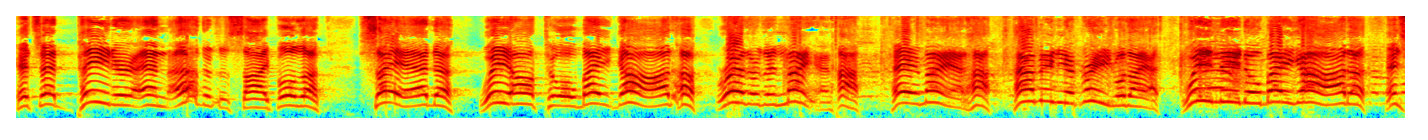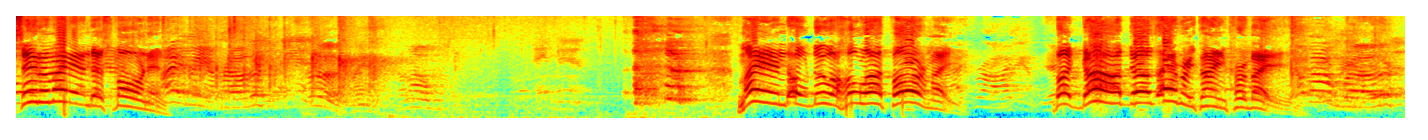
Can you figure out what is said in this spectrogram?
it said Peter and other disciples uh, said, uh, we ought to obey God uh, rather than man. Amen. How many agrees with that? We need to obey God uh, instead of man this morning. Amen, brother man. Come on. Man don't do a whole lot for me, That's right. Yeah. but God does everything for me. Come on, brother.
